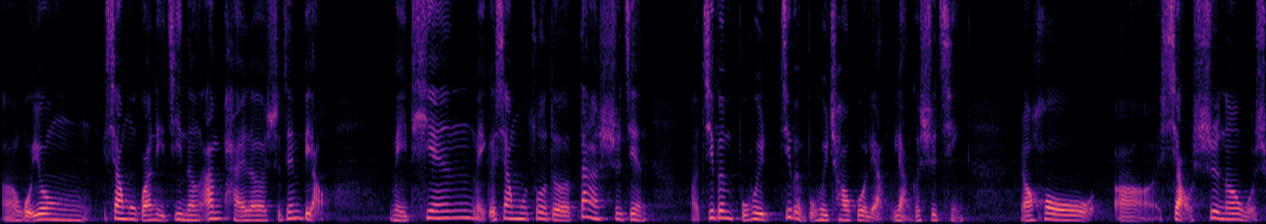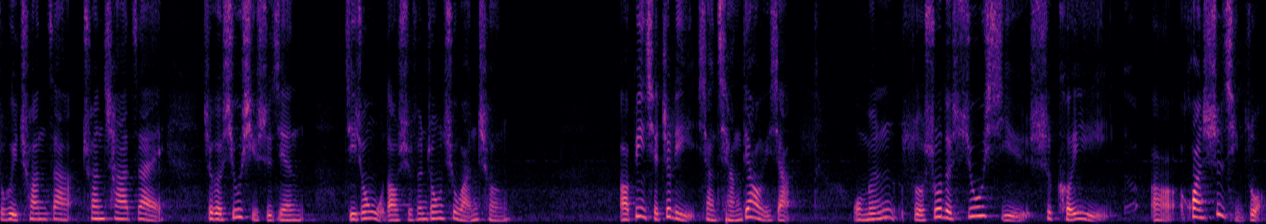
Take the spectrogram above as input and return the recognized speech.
呃，我用项目管理技能安排了时间表，每天每个项目做的大事件，啊，基本不会，基本不会超过两两个事情。然后，啊，小事呢，我是会穿插穿插在这个休息时间，集中五到十分钟去完成。啊，并且这里想强调一下，我们所说的休息是可以，呃，换事情做。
